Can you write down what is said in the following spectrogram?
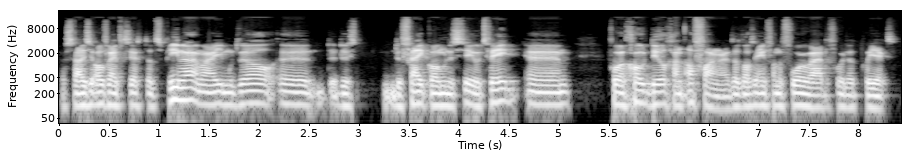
Australische overheid gezegd dat is prima, maar je moet wel uh, de, de, de, vrijkomende CO2 uh, voor een groot deel gaan afvangen. Dat was een van de voorwaarden voor dat project.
